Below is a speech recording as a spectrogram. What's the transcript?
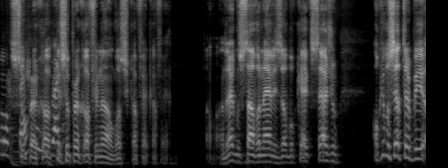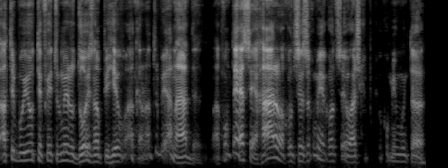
Não... Super Coffee. Que Super Coffee não, gosto de café, café. Então, André Gustavo Neves Albuquerque, Sérgio, ao que você atribuiu, atribuiu ter feito o número 2 na Uphill? Ah, cara, não atribuía nada. Acontece, é raro acontecer isso comigo. Aconteceu, eu acho que porque eu comi muita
